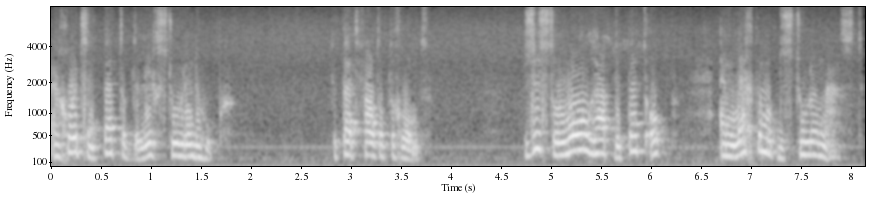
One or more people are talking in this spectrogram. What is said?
en gooit zijn pet op de lichtstoel in de hoek. De pet valt op de grond. Zuster Lol raapt de pet op en legt hem op de stoel ernaast.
